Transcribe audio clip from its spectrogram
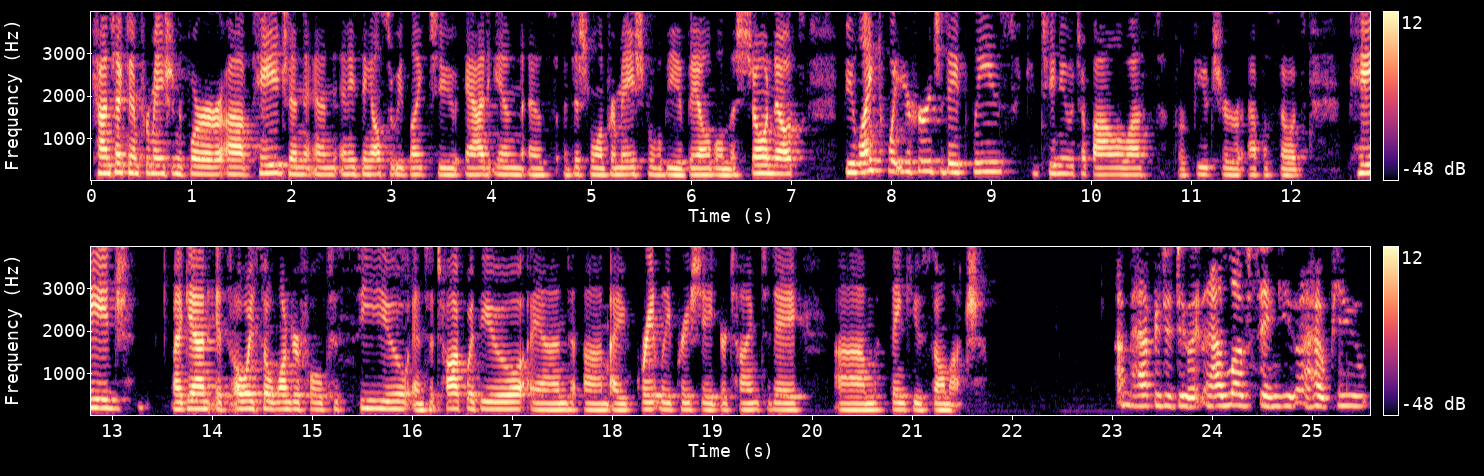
contact information for uh, Paige and, and anything else that we'd like to add in as additional information will be available in the show notes. If you liked what you heard today, please continue to follow us for future episodes. Paige again, it's always so wonderful to see you and to talk with you. And um, I greatly appreciate your time today. Um, thank you so much. I'm happy to do it. And I love seeing you. I hope you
